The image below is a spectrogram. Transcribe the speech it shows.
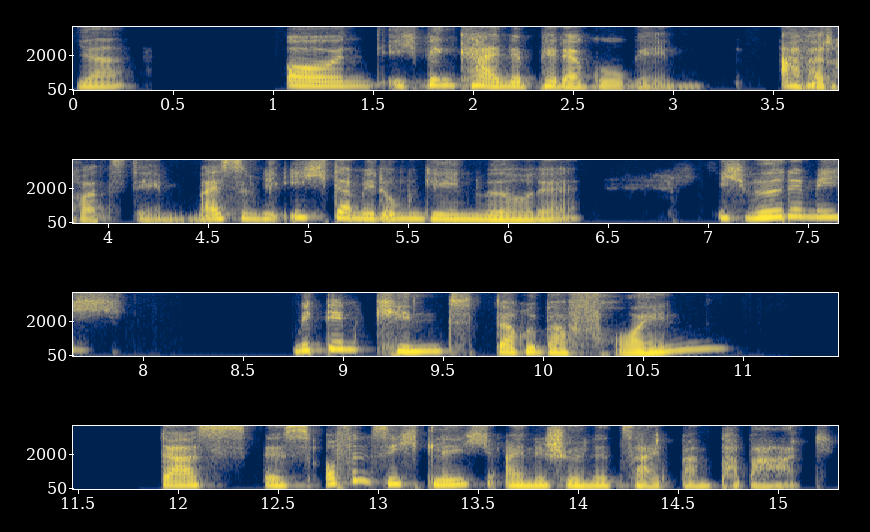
ja. Und ich bin keine Pädagogin. Aber trotzdem, weißt du, wie ich damit umgehen würde? Ich würde mich mit dem Kind darüber freuen, dass es offensichtlich eine schöne Zeit beim Papa hat.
